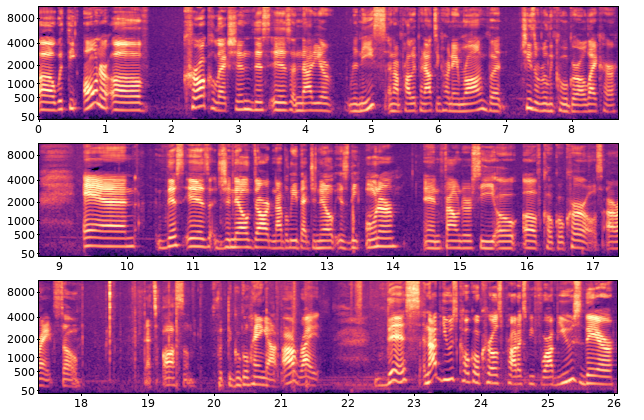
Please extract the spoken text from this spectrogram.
uh, with the owner of Curl Collection. This is Nadia Renice, and I'm probably pronouncing her name wrong, but she's a really cool girl, like her. And this is Janelle Darden. I believe that Janelle is the owner and founder, CEO of Coco Curls. All right, so that's awesome with the Google Hangout. All right, this, and I've used Coco Curls products before. I've used their,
